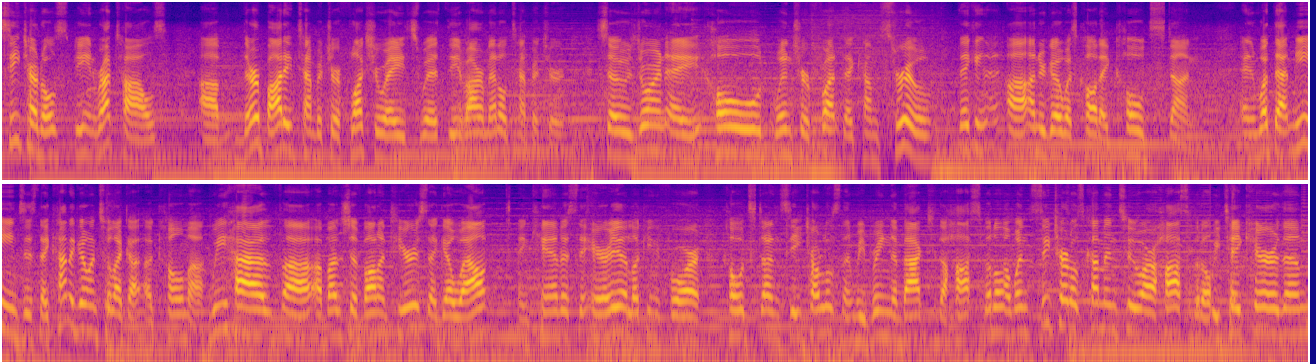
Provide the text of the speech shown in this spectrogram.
Sea turtles, being reptiles, uh, their body temperature fluctuates with the environmental temperature. So during a cold winter front that comes through, they can uh, undergo what's called a cold stun. And what that means is they kind of go into like a, a coma. We have uh, a bunch of volunteers that go out and canvass the area looking for cold stunned sea turtles. Then we bring them back to the hospital. When sea turtles come into our hospital, we take care of them.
